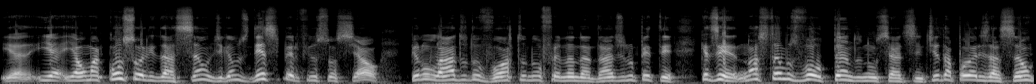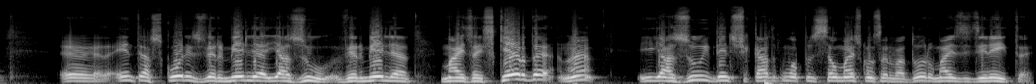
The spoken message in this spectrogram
e a, e, a, e a, uma consolidação, digamos, desse perfil social pelo lado do voto no Fernando Haddad e no PT. Quer dizer, nós estamos voltando, num certo sentido, à polarização é, entre as cores vermelha e azul. Vermelha mais à esquerda, né? e azul identificado com uma posição mais conservadora ou mais de direita.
